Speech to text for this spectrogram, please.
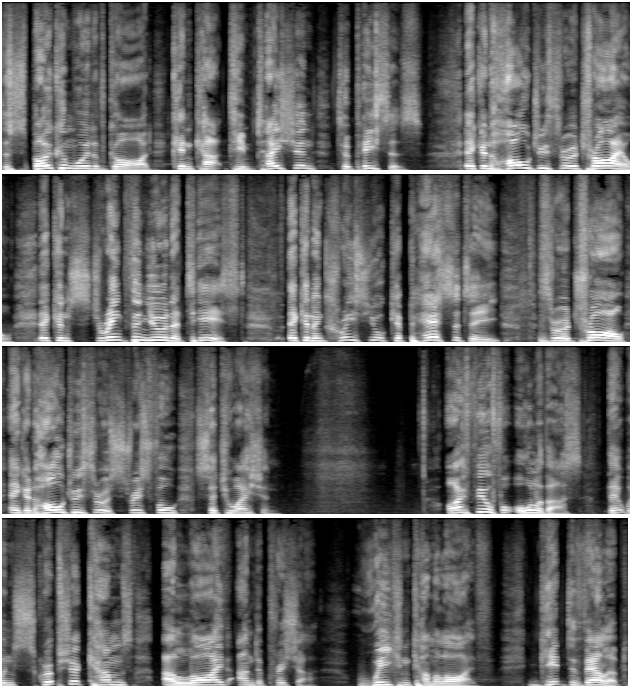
The spoken word of God can cut temptation to pieces. It can hold you through a trial. It can strengthen you in a test. It can increase your capacity through a trial and can hold you through a stressful situation. I feel for all of us that when scripture comes alive under pressure, we can come alive, get developed,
